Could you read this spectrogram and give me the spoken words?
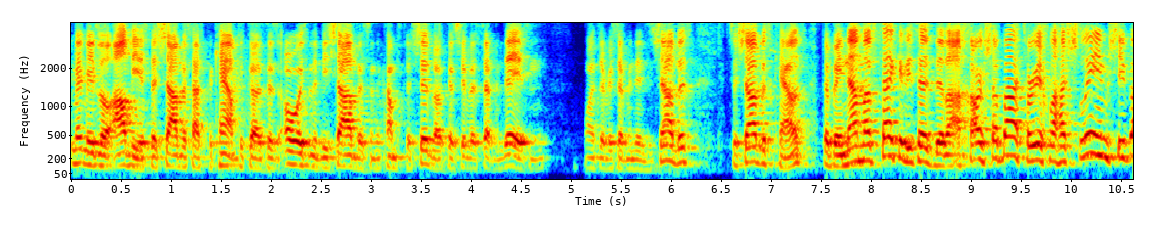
maybe a little obvious that Shabbos has to count because there's always going to be Shabbos when it comes to Shiva, because Shiva is seven days, and once every seven days is Shabbos. So Shabbos counts, but Beinam of he says, Achar Shabbat, Tarich Lahashlim, Shiva,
